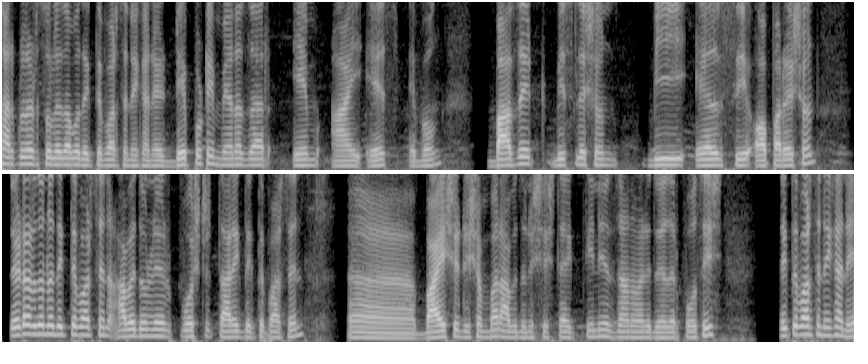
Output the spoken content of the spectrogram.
সার্কুলার চলে যাব, দেখতে পাচ্ছেন এখানে deputy manager M I S এবং বাজেট বিশ্লেষণ বিএলসি অপারেশন তো এটার জন্য দেখতে পাচ্ছেন আবেদনের পোস্টের তারিখ দেখতে পাচ্ছেন বাইশে ডিসেম্বর, আবেদনের শেষ তারিখ তিনে জানুয়ারি দু হাজার পঁচিশ। দেখতে পাচ্ছেন এখানে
